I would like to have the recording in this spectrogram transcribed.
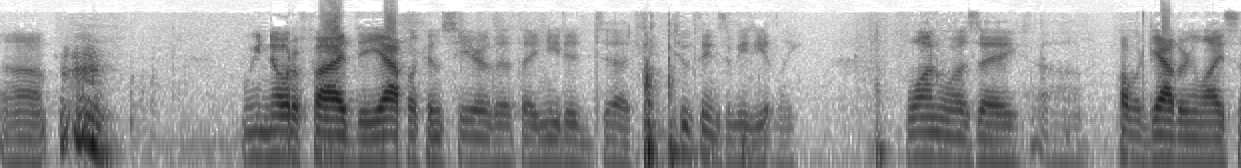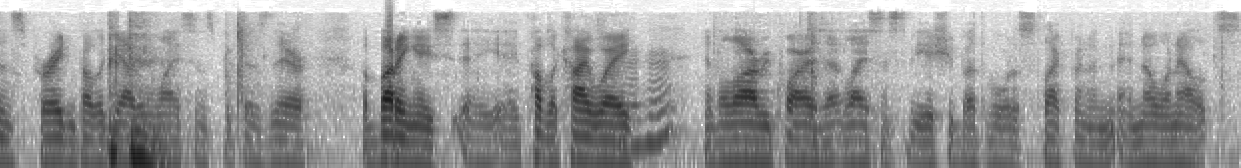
uh, we notified the applicants here that they needed uh, two things immediately. One was a uh, public gathering license, parade and public gathering license, because they're abutting a s- a a public highway, and the law requires that license to be issued by the Board of Selectmen and and no one else.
